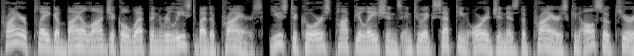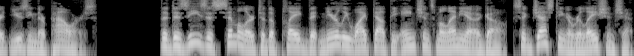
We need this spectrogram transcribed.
Prior Plague a biological weapon released by the Priors, used to coerce populations into accepting origin as the Priors can also cure it using their powers. The disease is similar to the plague that nearly wiped out the ancients millennia ago, suggesting a relationship.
